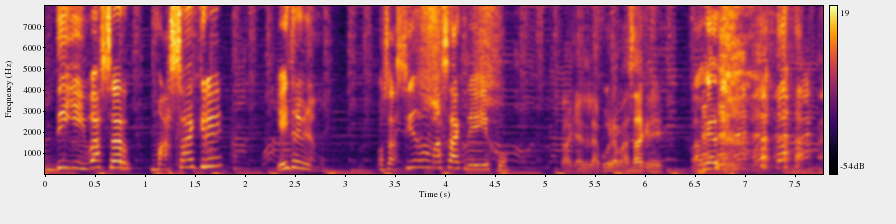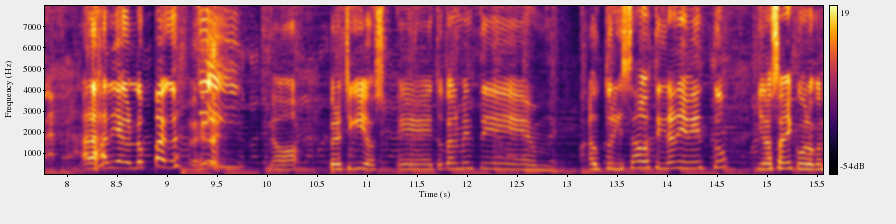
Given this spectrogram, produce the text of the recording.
DJ Bazar, Masacre. Y ahí terminamos. O sea, cierra Masacre, viejo. Va a caer la pura masacre. Acá- a la salida con los pagos. Sí. No, pero chiquillos, eh, totalmente mm, autorizado este gran evento. Ya lo saben, como lo,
